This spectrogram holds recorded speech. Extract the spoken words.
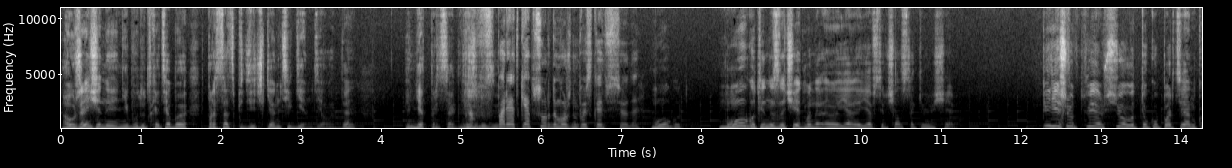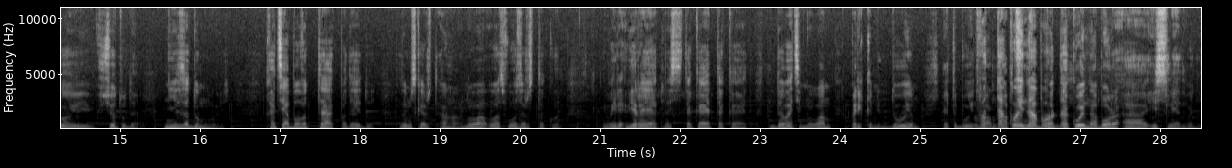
А у женщины не будут хотя бы простат-специфический антиген делать, да? Нет предстательной А железы. в порядке абсурда можно поискать все, да? Могут. Могут и назначают. Э, я, я встречался с такими вещами. Пишут все, вот такую портянку и все туда. Не задумываясь. Хотя бы вот так подойдут. Потом скажут, ага, ну а у вас возраст такой. Веро- Вероятность такая такая. Ну давайте мы вам порекомендуем. Это будет Вот вам такой оптима- набор, Вот да. такой набор а, исследований.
